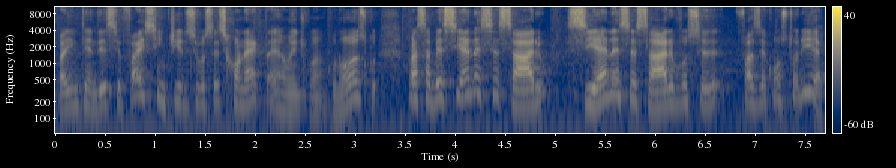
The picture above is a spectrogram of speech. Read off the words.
para entender se faz sentido, se você se conecta realmente conosco, para saber se é necessário, se é necessário você fazer consultoria.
